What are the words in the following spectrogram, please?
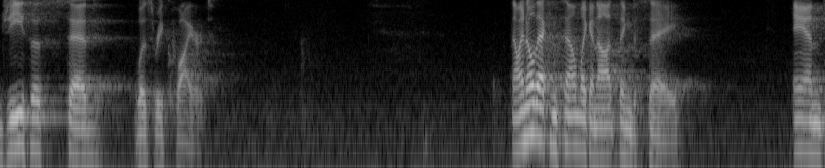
Jesus said was required. Now, I know that can sound like an odd thing to say, and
